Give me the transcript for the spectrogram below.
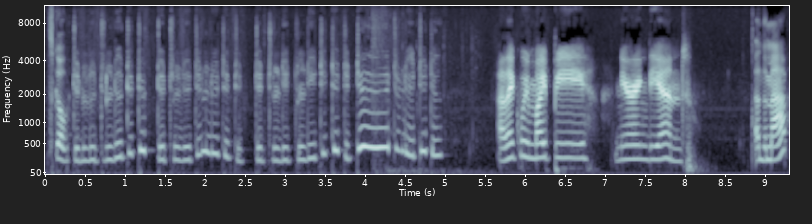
Let's go. I think we might be nearing the end. Of the map?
